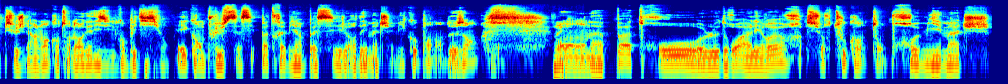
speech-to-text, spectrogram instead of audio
Puisque généralement, quand on organise une compétition et qu'en plus ça s'est pas très bien passé lors des matchs amicaux pendant deux ans, oui. on n'a pas trop le droit à l'erreur, surtout quand ton premier match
